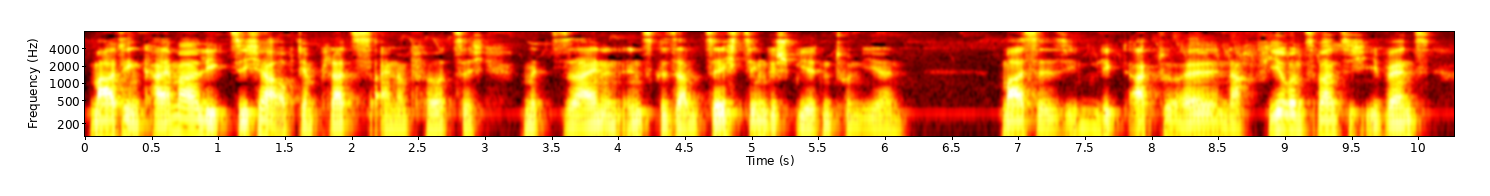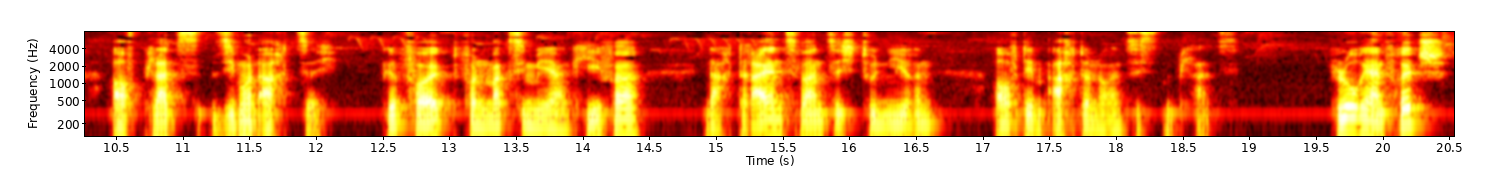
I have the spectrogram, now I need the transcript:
Martin Keimer liegt sicher auf dem Platz 41 mit seinen insgesamt 16 gespielten Turnieren. Marcel Sieben liegt aktuell nach 24 Events auf Platz 87, gefolgt von Maximilian Kiefer nach 23 Turnieren auf dem 98. Platz. Florian Fritsch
